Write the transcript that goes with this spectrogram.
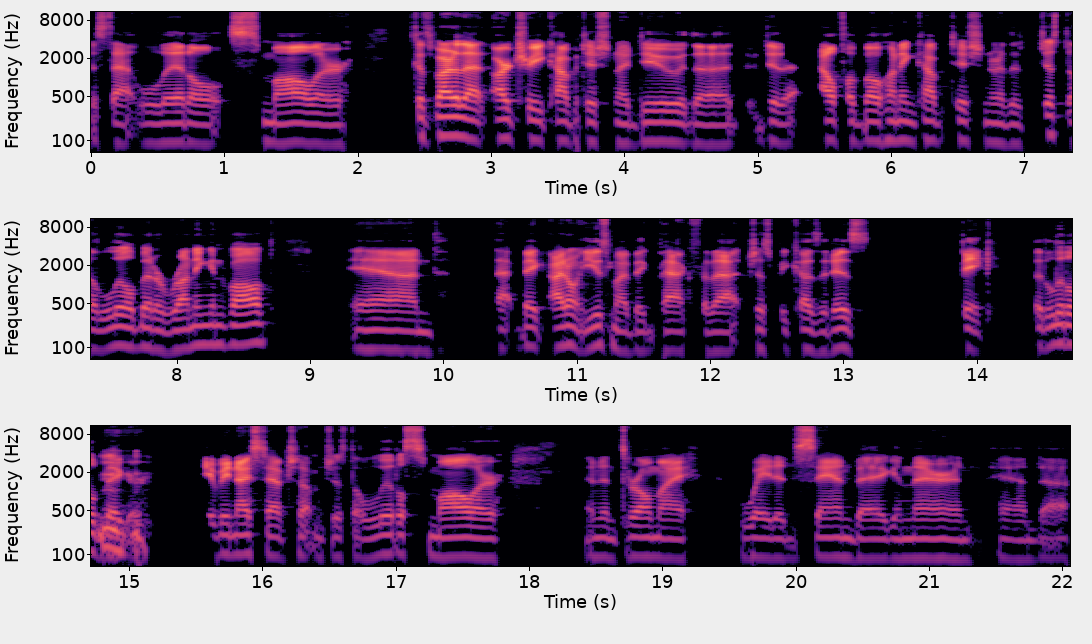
just that little smaller because part of that archery competition I do the do the alpha bow hunting competition where there's just a little bit of running involved and that big I don't use my big pack for that just because it is big, a little bigger. Mm-hmm. It'd be nice to have something just a little smaller, and then throw my weighted sandbag in there and and uh,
